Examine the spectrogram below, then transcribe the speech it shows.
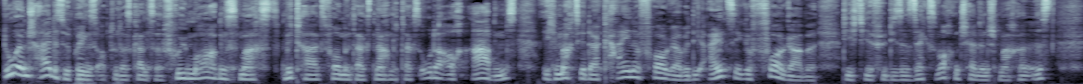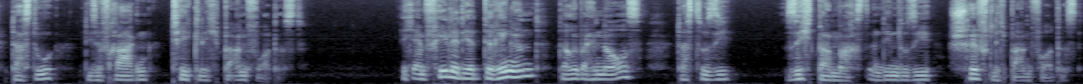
Du entscheidest übrigens, ob du das Ganze früh morgens machst, mittags, vormittags, nachmittags oder auch abends. Ich mache dir da keine Vorgabe. Die einzige Vorgabe, die ich dir für diese sechs Wochen Challenge mache, ist, dass du diese Fragen täglich beantwortest. Ich empfehle dir dringend darüber hinaus, dass du sie sichtbar machst, indem du sie schriftlich beantwortest.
